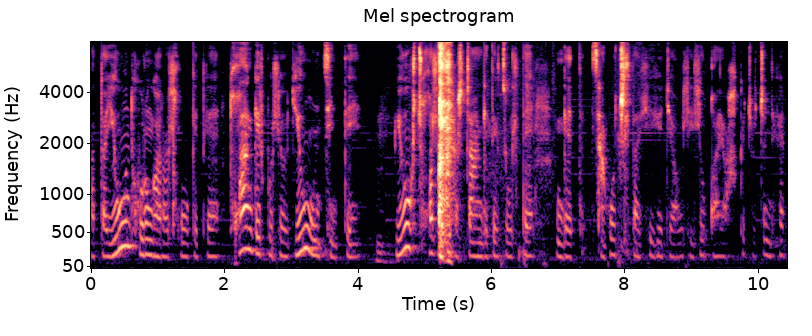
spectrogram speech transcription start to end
одоо юунд хөрөнгө оруулах уу гэдгээ тухайн гэр бүлийн үед юу үн цэнтэй юуг чухал гэж харж байгаа гэдэг зүйлдээ ингээд санхүүжилтаа хийгээд явбал илүү гоё байх гэж бодож байна. Тэгэхээр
